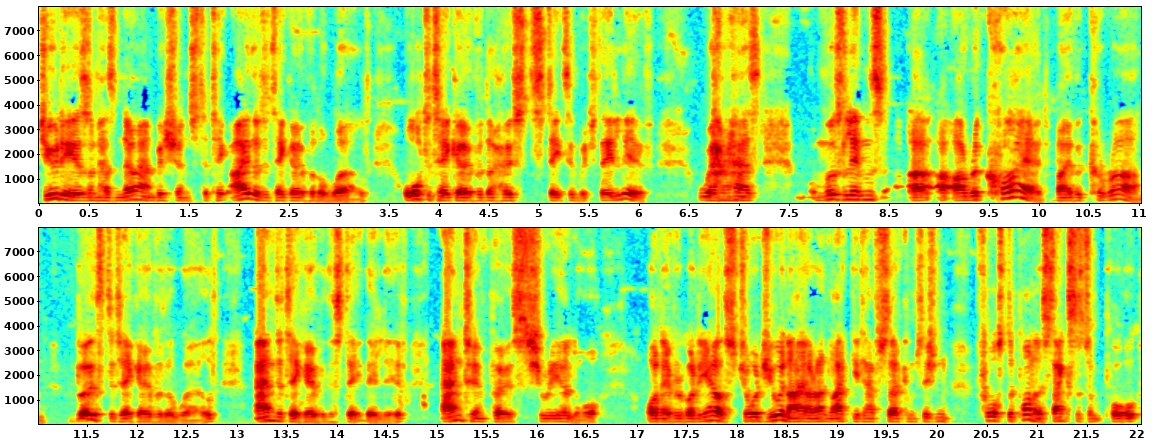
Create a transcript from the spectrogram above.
Judaism has no ambitions to take either to take over the world or to take over the host state in which they live, whereas Muslims are, are required by the Quran both to take over the world and to take over the state they live and to impose Sharia law on everybody else. George, you and I are unlikely to have circumcision forced upon us, thanks to St. Paul.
